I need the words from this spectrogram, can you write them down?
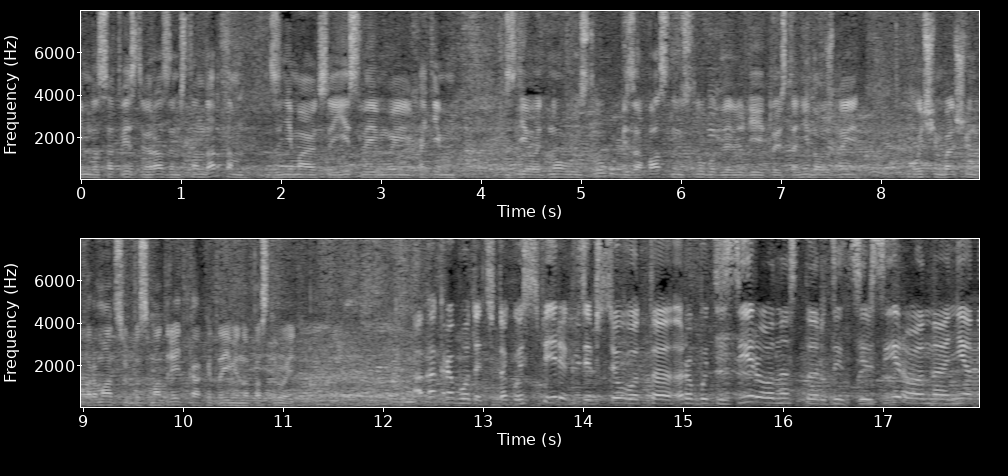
именно соответствием разным стандартам занимаются. Если мы хотим сделать новую услугу, безопасную услугу для людей, то есть они должны очень большую информацию посмотреть, как это именно построить. А как работать в такой сфере, где все вот э, роботизировано, стандартизировано, нет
